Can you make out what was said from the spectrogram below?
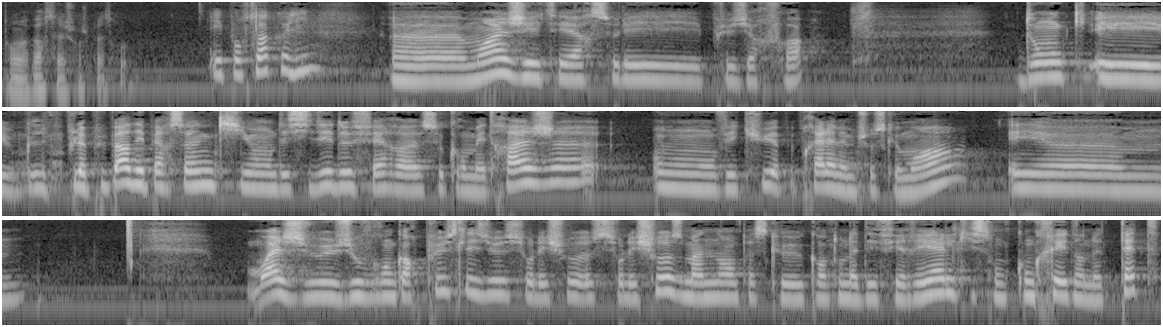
pour ma part, ça change pas trop. Et pour toi, Colline? Moi, j'ai été harcelée plusieurs fois. Donc, et la plupart des personnes qui ont décidé de faire ce court métrage ont vécu à peu près la même chose que moi. Et moi, j'ouvre encore plus les yeux sur les choses, sur les choses maintenant, parce que quand on a des faits réels qui sont concrets dans notre tête,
